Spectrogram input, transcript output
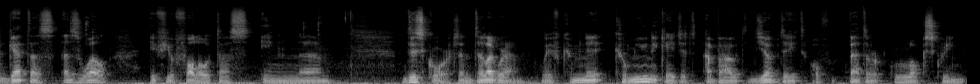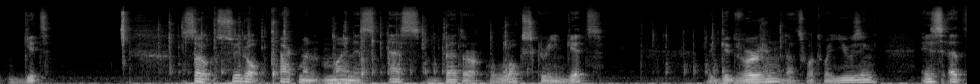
get us as well if you followed us in um, Discord and Telegram, we've communi communicated about the update of better lock screen git. So sudo pacman minus s better lock screen git, the git version, that's what we're using, is at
